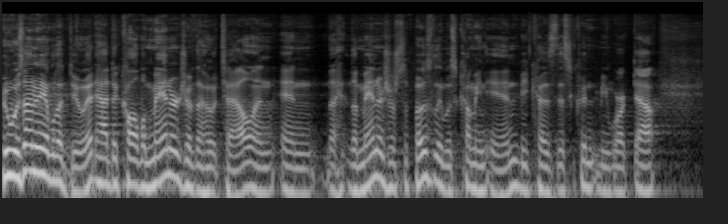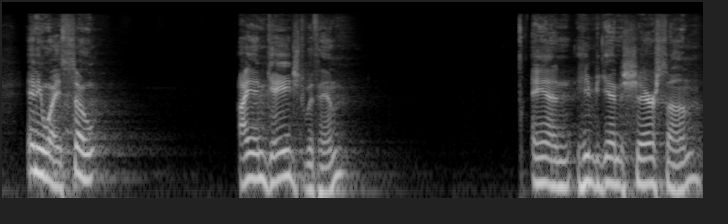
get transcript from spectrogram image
who was unable to do it, had to call the manager of the hotel, and, and the, the manager supposedly was coming in because this couldn't be worked out. Anyway, so I engaged with him, and he began to share some.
